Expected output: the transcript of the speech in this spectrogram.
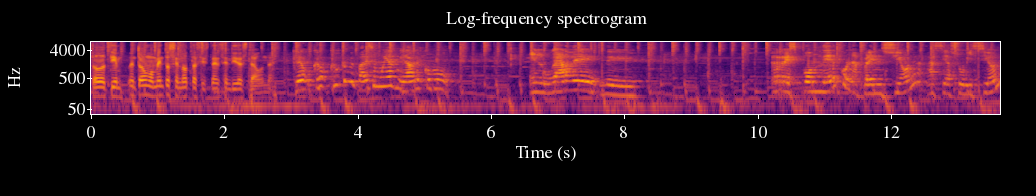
todo tiempo, en todo momento se nota si está encendida esta onda. Creo, creo, creo que me parece muy admirable como en lugar de responder con aprensión hacia su visión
